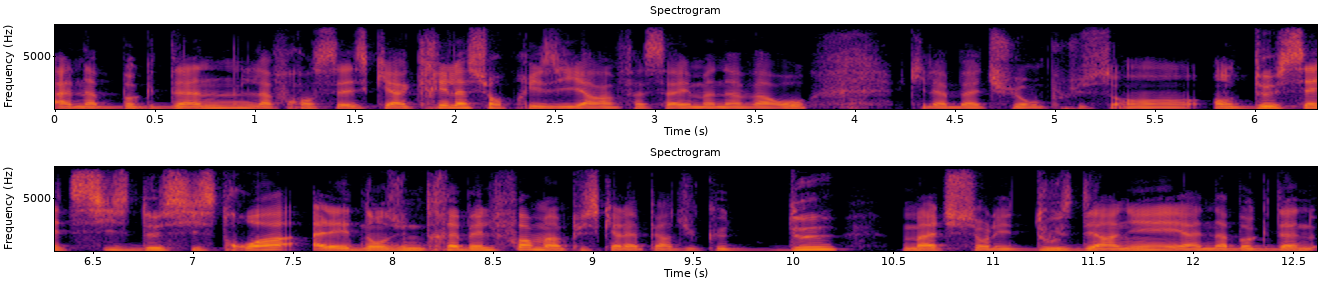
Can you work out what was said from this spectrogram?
Anna Bogdan, la française qui a créé la surprise hier hein, face à Emma Navarro, qui l'a battue en plus en, en 2-7, 6-2, 6-3. Elle est dans une très belle forme hein, puisqu'elle a perdu que deux matchs sur les 12 derniers et Anna Bogdan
